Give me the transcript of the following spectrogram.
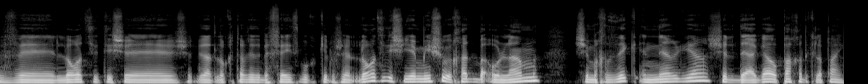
ולא רציתי ש... שאת יודעת, לא כתבתי את זה בפייסבוק, כאילו שלא רציתי שיהיה מישהו אחד בעולם שמחזיק אנרגיה של דאגה או פחד כלפיי.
